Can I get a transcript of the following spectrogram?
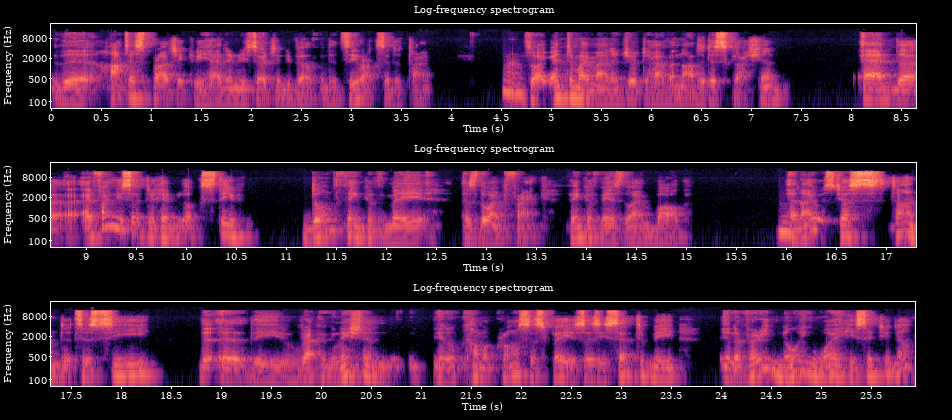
the hottest project we had in research and development at Xerox at the time. Wow. So I went to my manager to have another discussion. And uh, I finally said to him, Look, Steve, don't think of me as though I'm Frank. Think of me as though I'm Bob. Mm-hmm. And I was just stunned to see the, uh, the recognition, you know, come across his face as he said to me, in a very knowing way, he said, You know,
